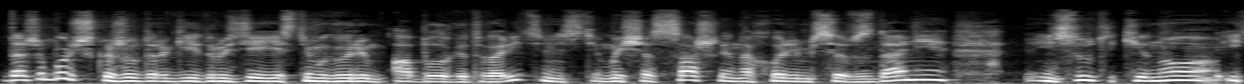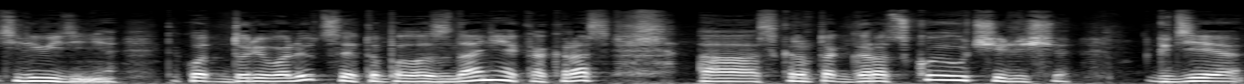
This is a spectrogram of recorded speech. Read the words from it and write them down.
Даже больше скажу, дорогие друзья, если мы говорим о благотворительности, мы сейчас с Сашей находимся в здании Института кино и телевидения. Так вот, до революции это было здание как раз, а, скажем так, городское училище, где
